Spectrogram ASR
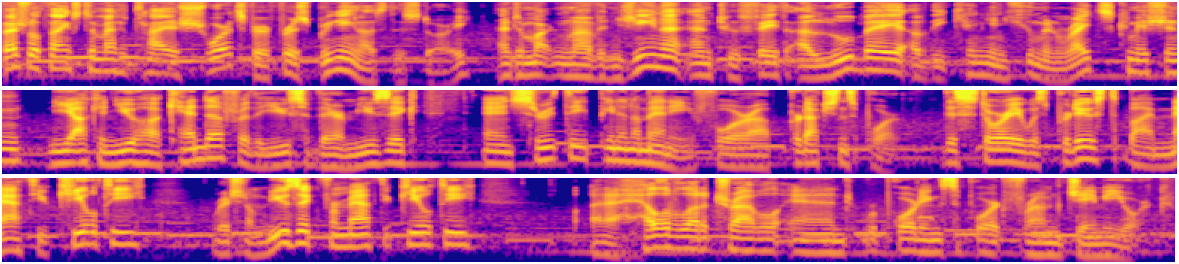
Special thanks to Mattathias Schwartz for first bringing us this story, and to Martin Mavenjina and to Faith Alubbe of the Kenyan Human Rights Commission. Nyakinyua Kenda for the use of their music, and Sruthi Pinnamaneni for uh, production support. This story was produced by Matthew Kielty, Original music from Matthew Kielty, and a hell of a lot of travel and reporting support from Jamie York.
